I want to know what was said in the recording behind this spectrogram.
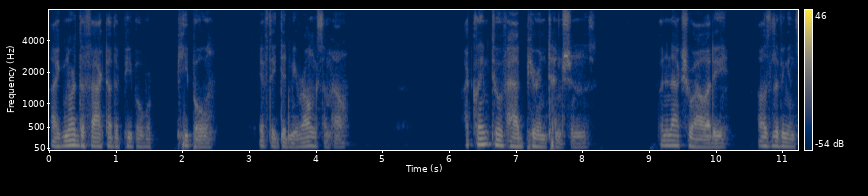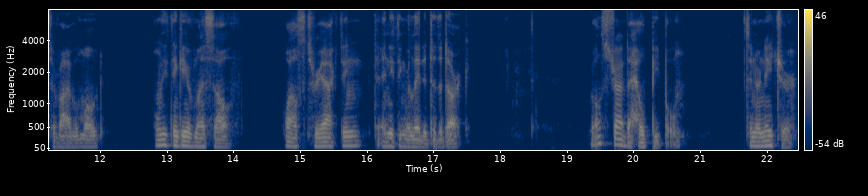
I ignored the fact other people were people if they did me wrong somehow. I claimed to have had pure intentions, but in actuality, I was living in survival mode, only thinking of myself whilst reacting to anything related to the dark. We all strive to help people. It's in our nature.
